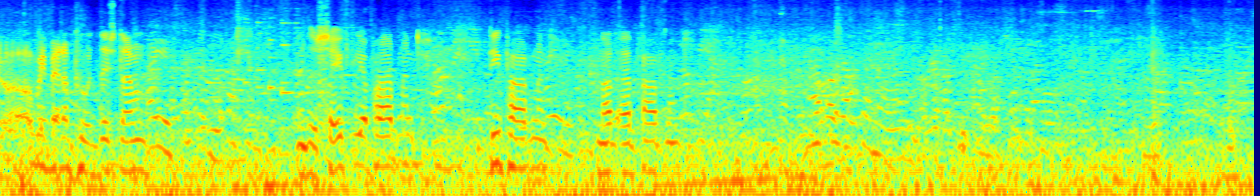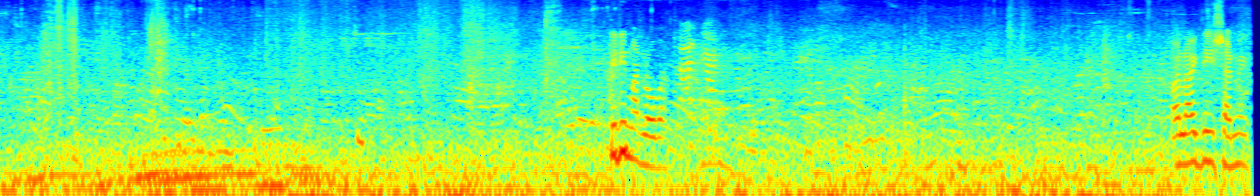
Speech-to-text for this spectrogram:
Oh, we better put this down in the safety apartment, department, not apartment. Didi Madloba. I like these sandwich.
